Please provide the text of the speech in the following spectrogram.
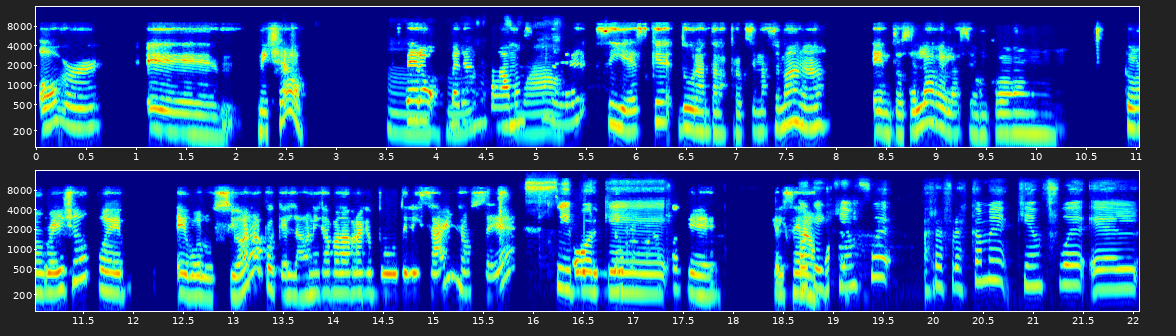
over eh, Michelle. Pero, ujú. Vamos a ver si es que durante las próximas semanas, entonces la relación con, con Rachel, pues evoluciona, porque es la única palabra que puedo utilizar, no sé, Sí, porque, pasa que, que él se enamora. ¿quién fue? Refrescame, ¿quién fue el,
